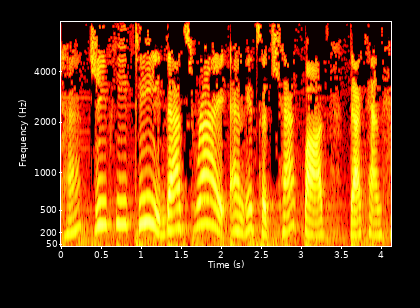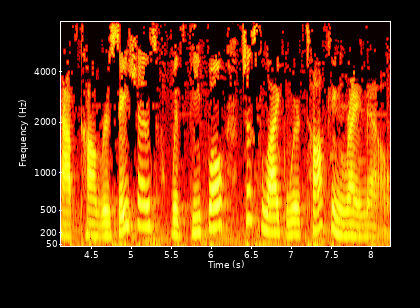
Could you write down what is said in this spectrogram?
ChatGPT, that's right. And it's a chatbot that can have conversations with people just like we're talking right now.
